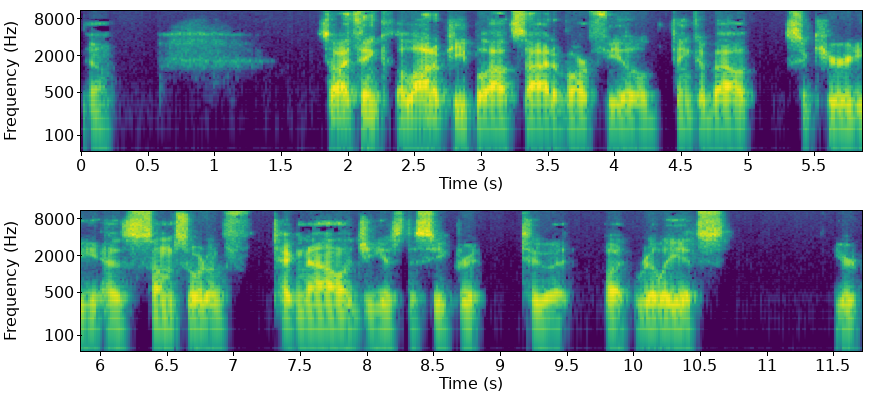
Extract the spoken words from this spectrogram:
Yeah. So I think a lot of people outside of our field think about security as some sort of technology is the secret to it, but really it's your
